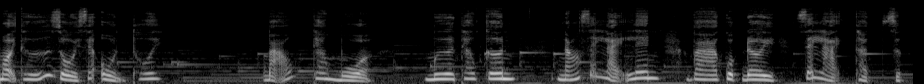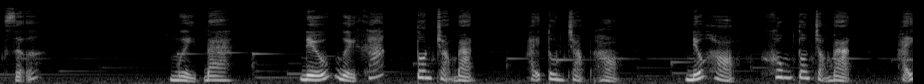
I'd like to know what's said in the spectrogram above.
mọi thứ rồi sẽ ổn thôi. Bão theo mùa, mưa theo cơn, nắng sẽ lại lên và cuộc đời sẽ lại thật rực rỡ. 13. Nếu người khác tôn trọng bạn, hãy tôn trọng họ. Nếu họ không tôn trọng bạn, hãy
